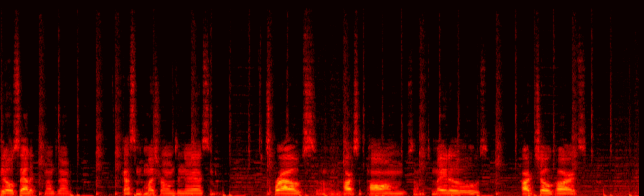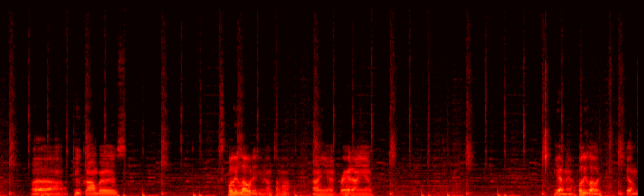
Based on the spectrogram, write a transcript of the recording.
good old salad. You know what I'm saying? Got some mushrooms in there, some sprouts, some hearts of palm, some tomatoes, artichoke hearts, uh, cucumbers. It's fully loaded, you know what I'm talking about? Onion, red onion. Yeah, man, fully loaded. You feel me?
